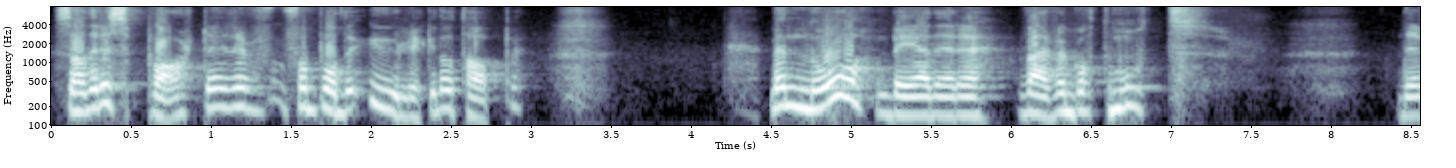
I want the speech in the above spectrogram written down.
Så hadde dere spart dere for både ulykken og tapet. Men nå ber jeg dere være ved godt mot. De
